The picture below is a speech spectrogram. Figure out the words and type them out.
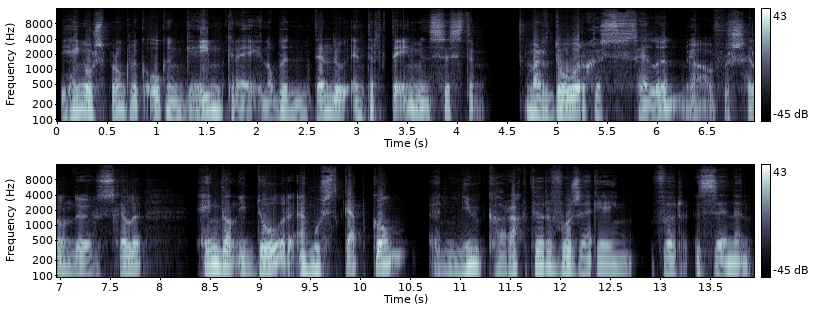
die ging oorspronkelijk ook een game krijgen op de Nintendo Entertainment System. Maar door geschillen, ja, verschillende geschillen, ging dat niet door en moest Capcom een nieuw karakter voor zijn game verzinnen,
